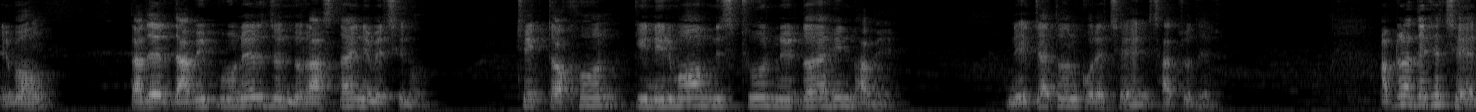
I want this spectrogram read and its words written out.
এবং তাদের দাবি পূরণের জন্য রাস্তায় নেমেছিল ঠিক তখন কি নির্মম, নিষ্ঠুর, নির্দয়াহীনভাবে নির্যাতন করেছে ছাত্রদের? আপনারা দেখেছেন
